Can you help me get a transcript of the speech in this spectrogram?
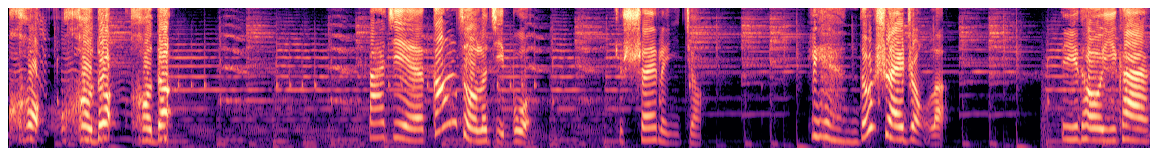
好好的好的。”八戒刚走了几步，就摔了一跤，脸都摔肿了。低头一看。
